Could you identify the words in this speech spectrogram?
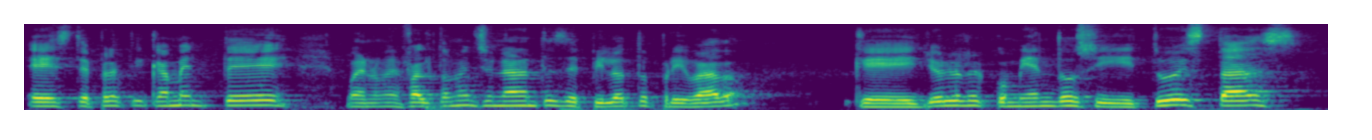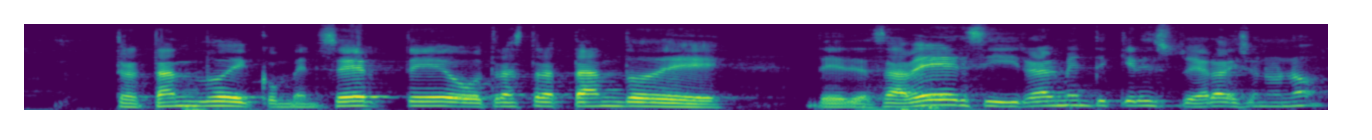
este, prácticamente, bueno, me faltó mencionar antes de piloto privado, que yo les recomiendo si tú estás tratando de convencerte o estás tratando de, saber si realmente quieres estudiar aviación o no,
